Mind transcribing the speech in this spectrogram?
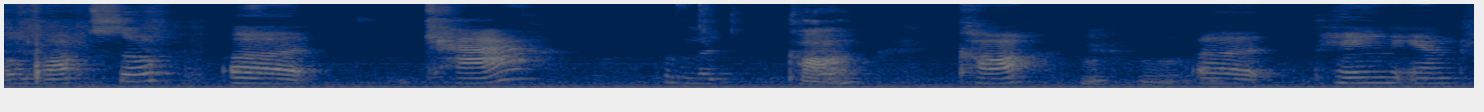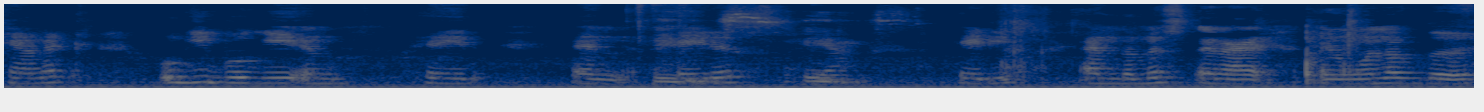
a Lotso, a Ka from the Ka. Ka, Mm-hmm. uh, Pain and Panic, Oogie Boogie, and Hades, and Hades, Hades. yeah, Hades. Hades, and the mist, and I, and one of the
